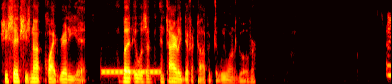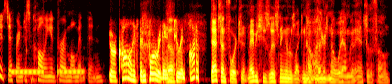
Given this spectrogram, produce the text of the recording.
she said she's not quite ready yet. But it was an entirely different topic that we wanted to go over. And it's different just calling in for a moment than Your call has been forwarded Well, to an auto. That's unfortunate. Maybe she's listening and was like, "No, there's no way I'm going to answer the phone."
